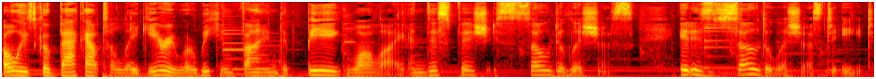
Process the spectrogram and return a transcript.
always go back out to Lake Erie where we can find the big walleye. And this fish is so delicious. It is so delicious to eat.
